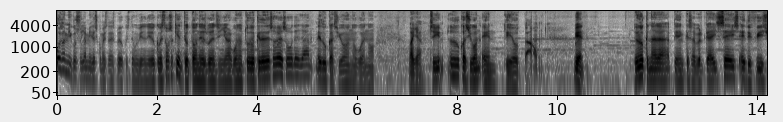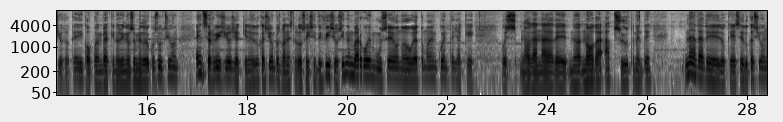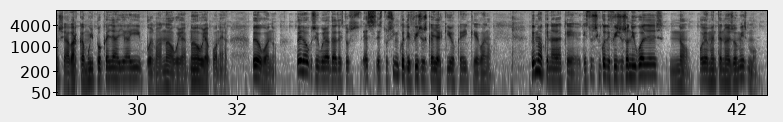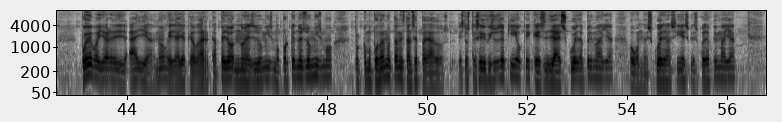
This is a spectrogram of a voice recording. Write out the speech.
Hola amigos, hola amigas, ¿cómo están? Espero que estén muy bien. Y como estamos aquí en Teotón, les voy a enseñar, bueno, todo lo que debes saber sobre la educación, o bueno, vaya, sí, educación en Teotown. Bien, primero que nada, tienen que saber que hay seis edificios, ¿ok? Como pueden ver aquí nos venimos en medio de construcción, en servicios y aquí en educación, pues van a estar los seis edificios. Sin embargo, en museo no lo voy a tomar en cuenta, ya que, pues, no da nada de, no, no da absolutamente nada de lo que es educación, o sea, abarca muy poca ya y ahí, pues bueno, no lo voy a, no lo voy a poner. Pero bueno, pero sí voy a dar estos, estos cinco edificios que hay aquí, ok, que bueno. Primero que nada, que, que estos cinco edificios son iguales, no, obviamente no es lo mismo. Puede variar el área, ¿no? El área que abarca, pero no es lo mismo. ¿Por qué no es lo mismo? Porque como podrán notar, están separados. Estos tres edificios de aquí, ok, que es la escuela primaria, o bueno, escuela, sí, es escuela primaria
